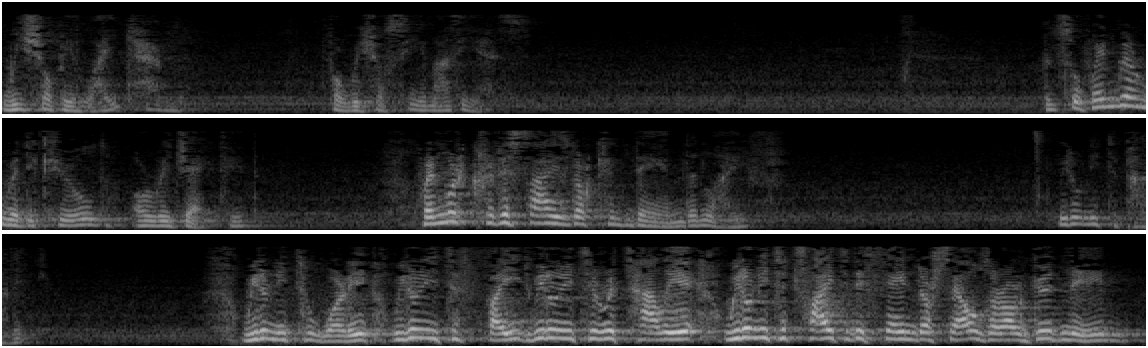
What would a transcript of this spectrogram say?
we shall be like Him, for we shall see Him as He is. And so when we're ridiculed or rejected, when we're criticized or condemned in life, we don't need to panic. We don't need to worry. We don't need to fight. We don't need to retaliate. We don't need to try to defend ourselves or our good name.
